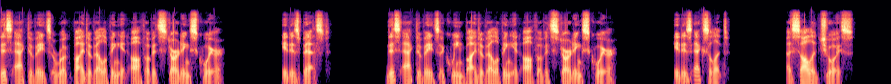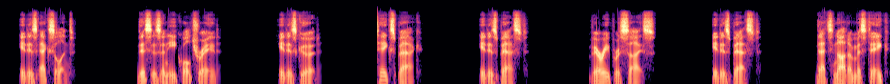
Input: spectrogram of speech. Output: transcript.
This activates a rook by developing it off of its starting square. It is best. This activates a queen by developing it off of its starting square. It is excellent. A solid choice. It is excellent. This is an equal trade. It is good. Takes back. It is best. Very precise. It is best. That's not a mistake,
